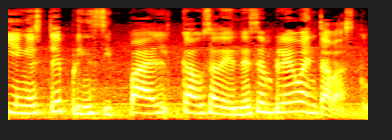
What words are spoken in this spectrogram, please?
y en este principal causa del desempleo en Tabasco.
